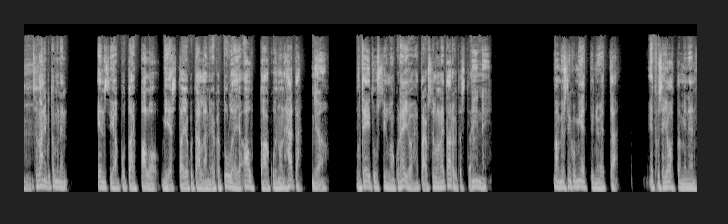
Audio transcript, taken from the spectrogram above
Mm. Se on vähän niin kuin tämmöinen ensiapu tai palomies tai joku tällainen, joka tulee ja auttaa, kun on hätä. Joo. Mutta ei tule silloin, kun ei ole hätää, kun silloin ei tarvita sitä. Niin, niin. Mä oon myös niin kuin miettinyt, että, että kun se johtaminen,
